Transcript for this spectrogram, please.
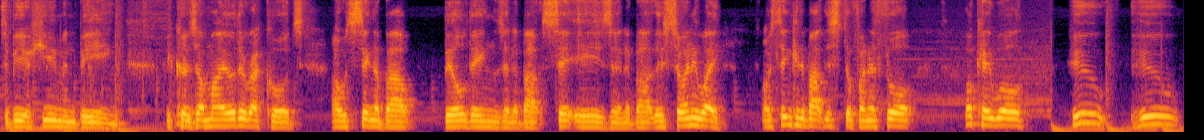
to be a human being. Because on my other records, I would sing about buildings and about cities and about this. So anyway, I was thinking about this stuff and I thought, okay, well, who who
